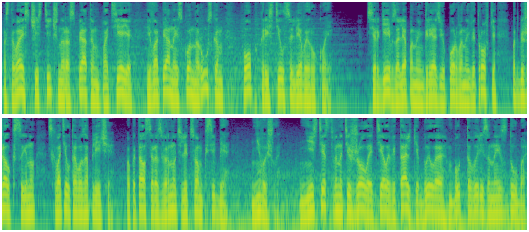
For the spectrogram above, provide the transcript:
Оставаясь частично распятым, потея и вопя на исконно русском, поп крестился левой рукой. Сергей в заляпанной грязью порванной ветровке подбежал к сыну, схватил того за плечи, попытался развернуть лицом к себе. Не вышло. Неестественно тяжелое тело Витальки было будто вырезано из дуба.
